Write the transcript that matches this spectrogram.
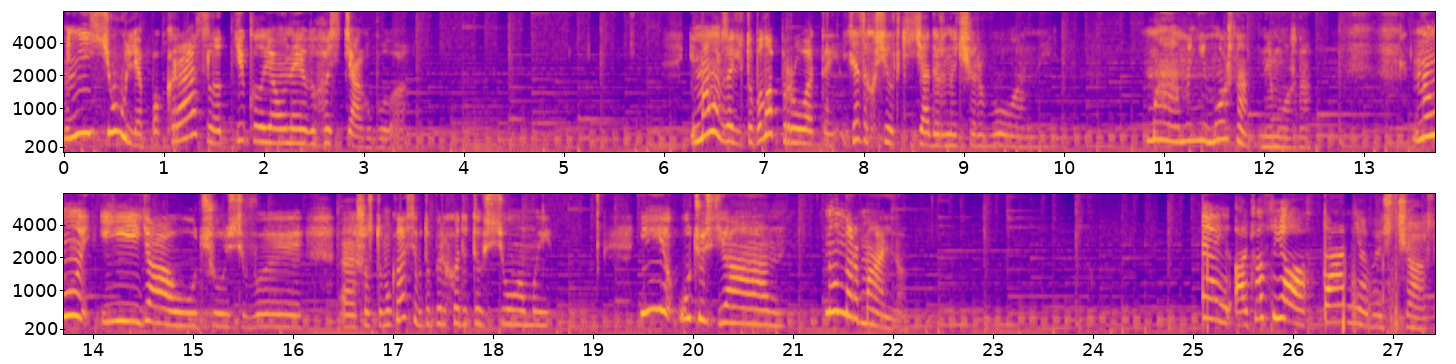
Мені Юля покрасила тоді, коли я у неї в гостях була. І мама взагалі-то була проти. Я захотіла такий ядерно-червоний. Мам, мені можна? Не можна. Ну і я учусь в е, шостому класі, буду переходити в сьомий. І учусь я ну нормально. Ей, а чого це я остання весь час?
